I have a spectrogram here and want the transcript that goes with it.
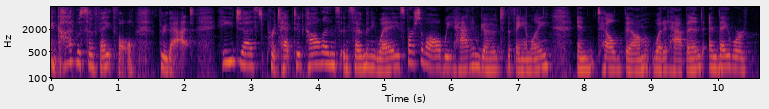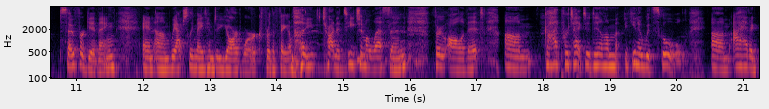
And God was so faithful through that. He just protected Collins in so many ways. First of all, we had him go to the family and tell them what had happened, and they were so forgiving. And um, we actually made him do yard work for the family to try to teach him a lesson through all of it. Um, God protected him, you know, with school. Um, I had a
